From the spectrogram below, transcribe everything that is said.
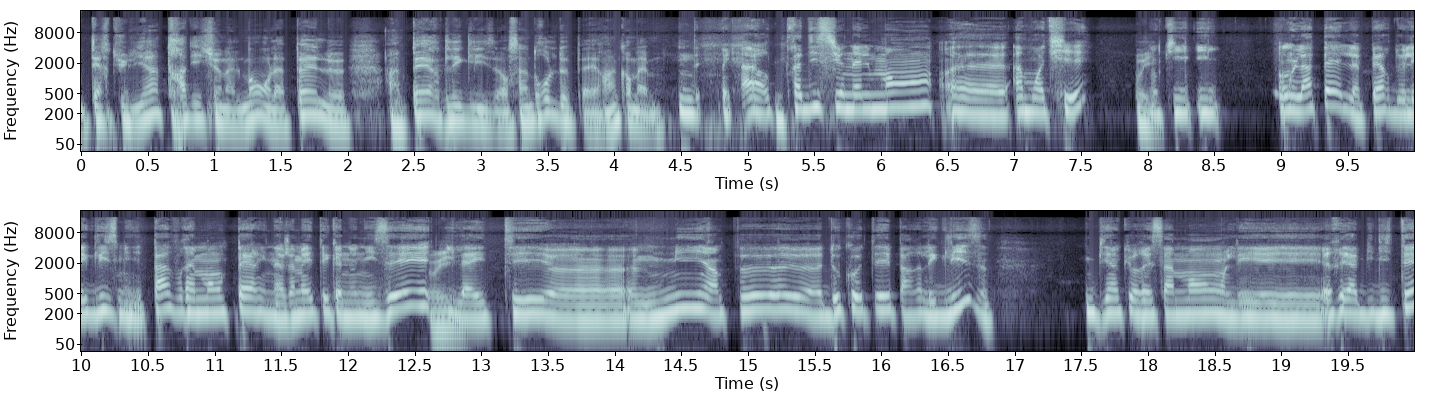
Tertullien, traditionnellement, on l'appelle un père de l'Église. Alors c'est un drôle de père hein, quand même. Oui, Alors traditionnellement à moitié. Oui. Donc il, il- on l'appelle père de l'Église, mais il n'est pas vraiment père. Il n'a jamais été canonisé. Oui. Il a été euh, mis un peu de côté par l'Église, bien que récemment on l'ait réhabilité,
